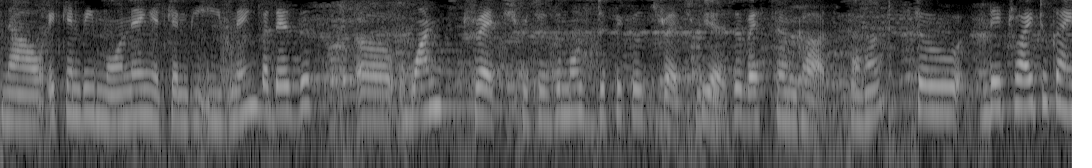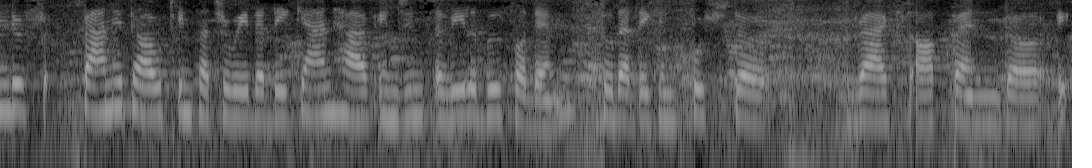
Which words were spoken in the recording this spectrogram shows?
Now, it can be morning, it can be evening, but there's this uh, one stretch which is the most difficult stretch, which Yes. is the Western Ghats. Uh-huh. So they try to kind of pan it out in such a way that they can have engines available for them, so that they can push the rakes up and uh, it,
